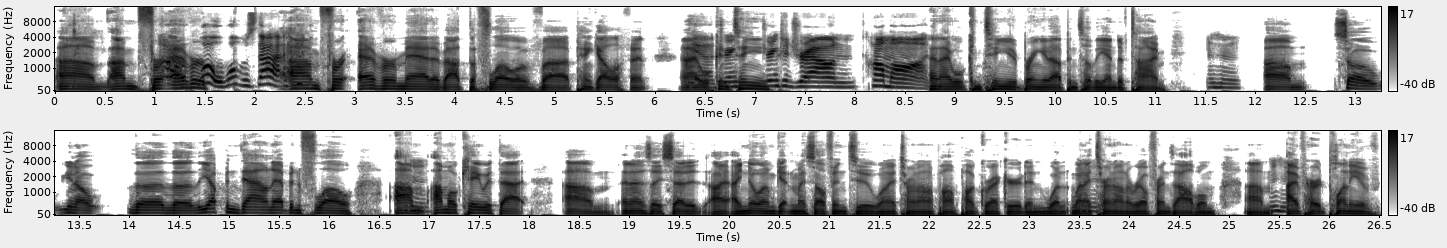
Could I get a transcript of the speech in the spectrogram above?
Um, I'm forever Ah, whoa, what was that? I'm forever mad about the flow of uh, Pink Elephant, and I will drink- continue Drink, to drown. Come on. and I will continue to bring it up until the end of time. hmm Um, so you know the the the up and down ebb and flow. Um, Mhm. I'm okay with that. Um, and as I said, it, I, I know what I'm getting myself into when I turn on a pop punk record and when when I Mhm. turn on a Real Friends album. Um, Mhm. I've heard plenty of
